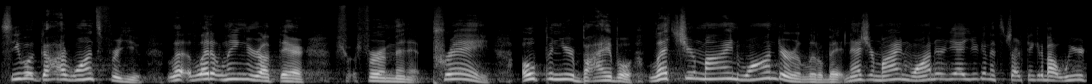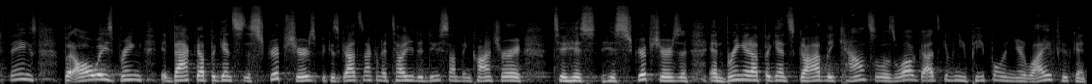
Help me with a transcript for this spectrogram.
See what God wants for you. Let, let it linger up there f- for a minute. Pray. Open your Bible. Let your mind wander a little bit. And as your mind wanders, yeah, you're going to start thinking about weird things, but always bring it back up against the scriptures because God's not going to tell you to do something contrary to his, his scriptures and, and bring it up against godly counsel as well. God's given you people in your life who can,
